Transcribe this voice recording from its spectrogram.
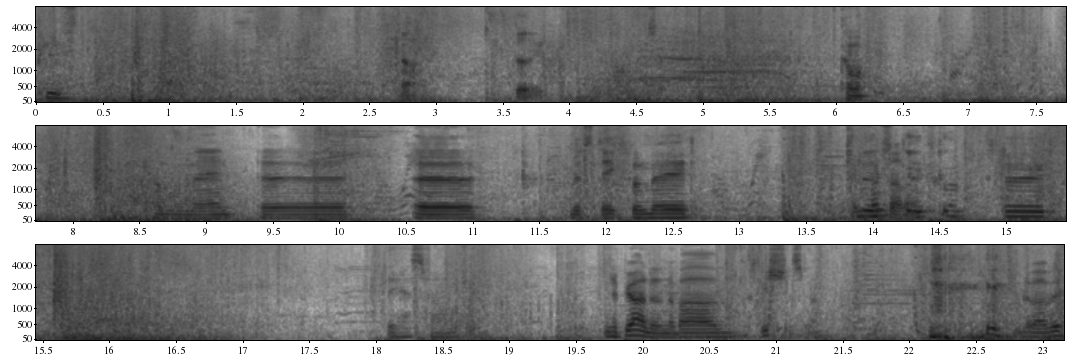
Pyst. Nå, ved ikke. Så. Kom on. Come man. Øh, øh, mistakes were made. Du fundet dig? Det er svaret. Den her bjørn, den er bare vicious, man. den er bare ved.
